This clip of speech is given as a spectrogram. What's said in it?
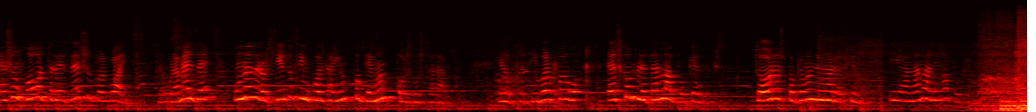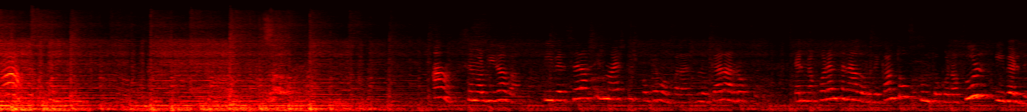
Es un juego 3D super guay. Seguramente uno de los 151 Pokémon os gustará. El objetivo del juego es completar la Pokédex, todos los Pokémon de una región, y ganar la Liga Pokémon. ¡Ah! Ah, se me olvidaba. Y vencer a seis maestros Pokémon para desbloquear a Rojo, el mejor entrenador de canto junto con Azul y Verde.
